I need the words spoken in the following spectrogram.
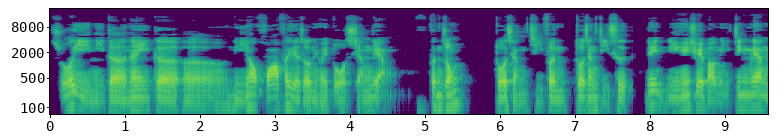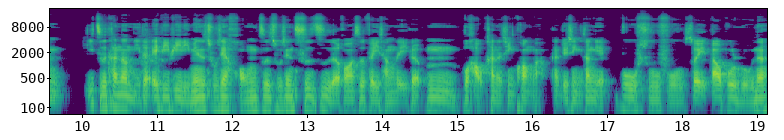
所以你的那一个呃，你要花费的时候，你会多想两分钟，多想几分，多想几次，因为你会确保你尽量。一直看到你的 APP 里面是出现红字、出现赤字的话，是非常的一个嗯不好看的情况嘛，感觉心上也不舒服，所以倒不如呢，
